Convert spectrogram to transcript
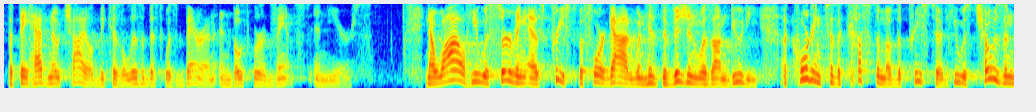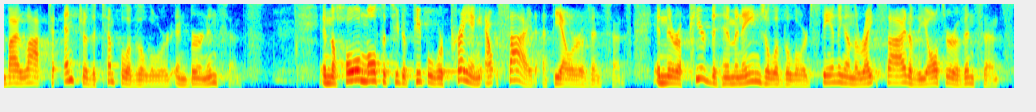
But they had no child because Elizabeth was barren and both were advanced in years. Now, while he was serving as priest before God, when his division was on duty, according to the custom of the priesthood, he was chosen by Lot to enter the temple of the Lord and burn incense. And the whole multitude of people were praying outside at the hour of incense. And there appeared to him an angel of the Lord standing on the right side of the altar of incense.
